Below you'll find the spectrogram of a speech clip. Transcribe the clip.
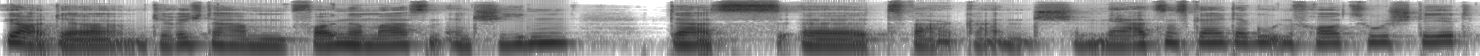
ja, der, die Richter haben folgendermaßen entschieden, dass äh, zwar kein Schmerzensgeld der guten Frau zusteht,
